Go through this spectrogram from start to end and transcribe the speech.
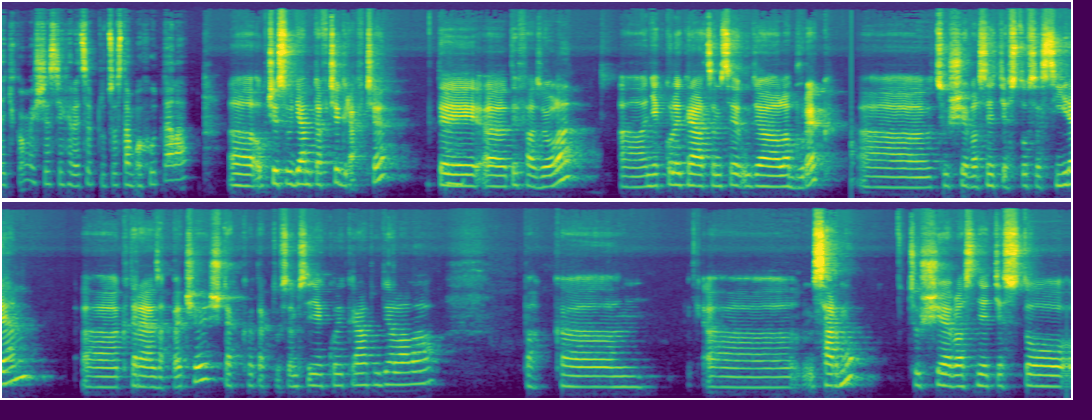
teďkom, ještě z těch receptů, co jsi tam ochutnala? Uh, občas udělám tavče gravče, ty, mm. uh, ty fazole. A několikrát jsem si udělala burek, uh, což je vlastně těsto se sírem, uh, které zapečeš, tak, tak to jsem si několikrát udělala. Pak uh, uh, sarmu, což je vlastně těsto,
